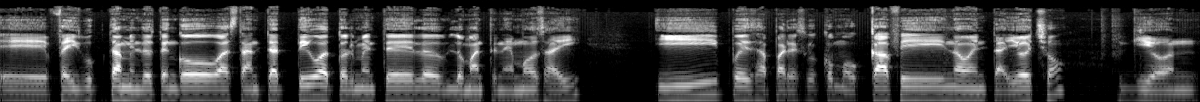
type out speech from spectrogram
Eh, Facebook también lo tengo bastante activo, actualmente lo, lo mantenemos ahí. Y pues aparezco como Cafi98, guion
